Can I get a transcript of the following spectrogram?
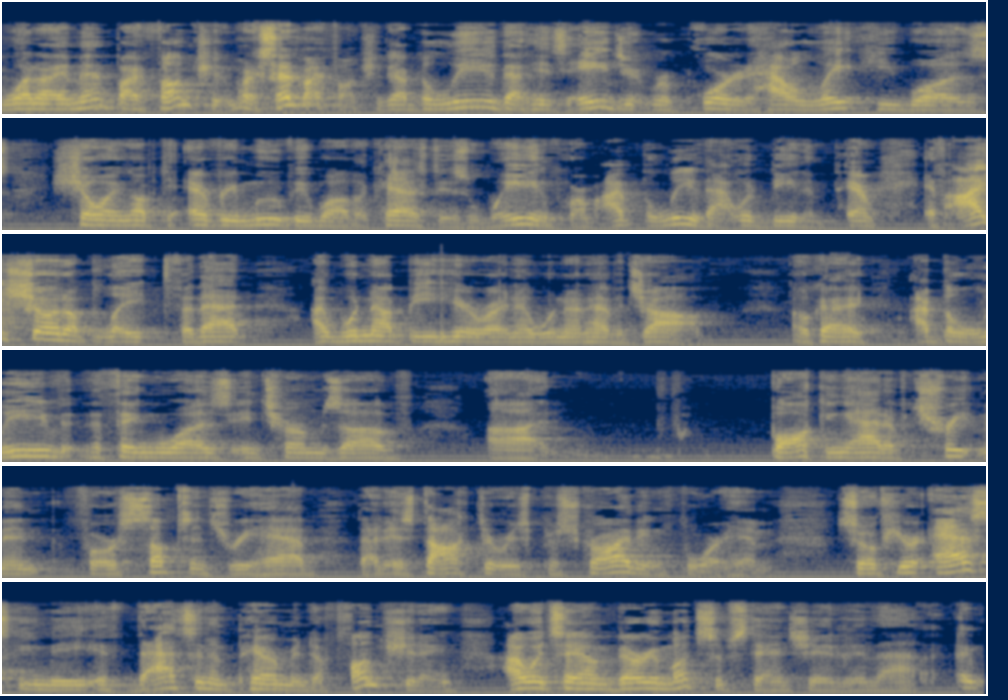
what I meant by function, what I said by function, I believe that his agent reported how late he was showing up to every movie while the cast is waiting for him. I believe that would be an impairment. If I showed up late for that, I would not be here right now, would not have a job. Okay? I believe the thing was in terms of uh, balking out of treatment for substance rehab that his doctor is prescribing for him. So if you're asking me if that's an impairment of functioning, I would say I'm very much substantiated in that. I'm,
